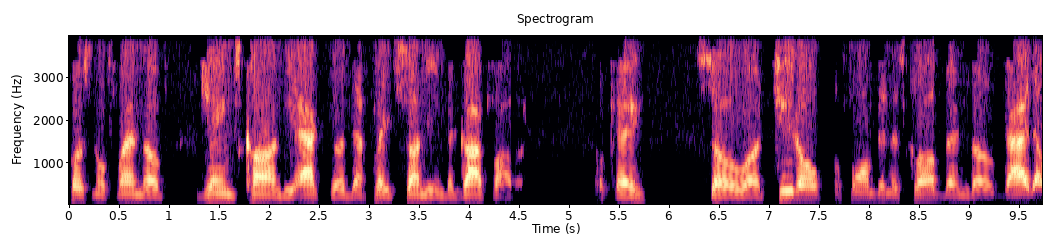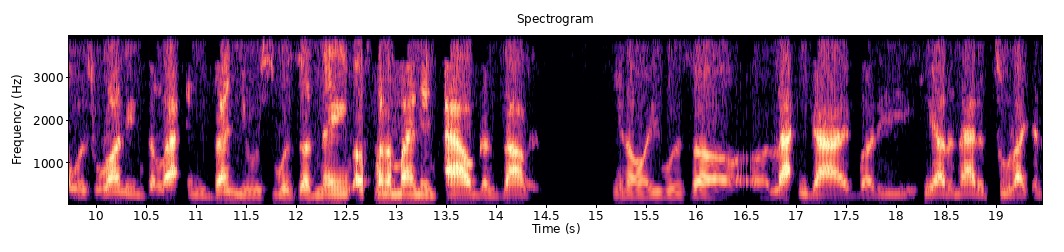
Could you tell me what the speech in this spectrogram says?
personal friend of James Caan, the actor that played Sonny in The Godfather. Okay, so uh, Tito performed in this club, and the guy that was running the Latin venues was a name, a friend of mine named Al Gonzalez. You know, he was uh, a Latin guy, but he he had an attitude like an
